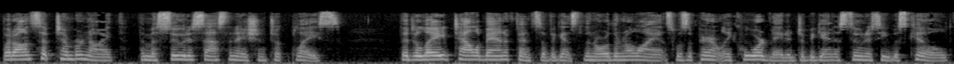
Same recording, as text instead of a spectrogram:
But on September 9th the Massoud assassination took place. The delayed Taliban offensive against the Northern Alliance was apparently coordinated to begin as soon as he was killed,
